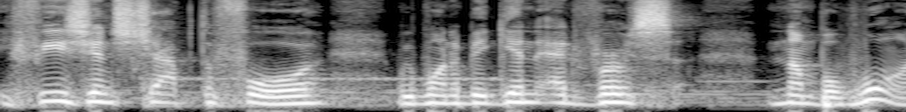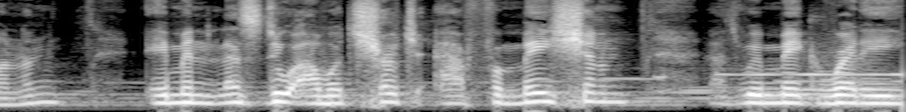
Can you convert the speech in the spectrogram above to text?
Ephesians chapter 4, we want to begin at verse number 1. Amen. Let's do our church affirmation as we make ready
